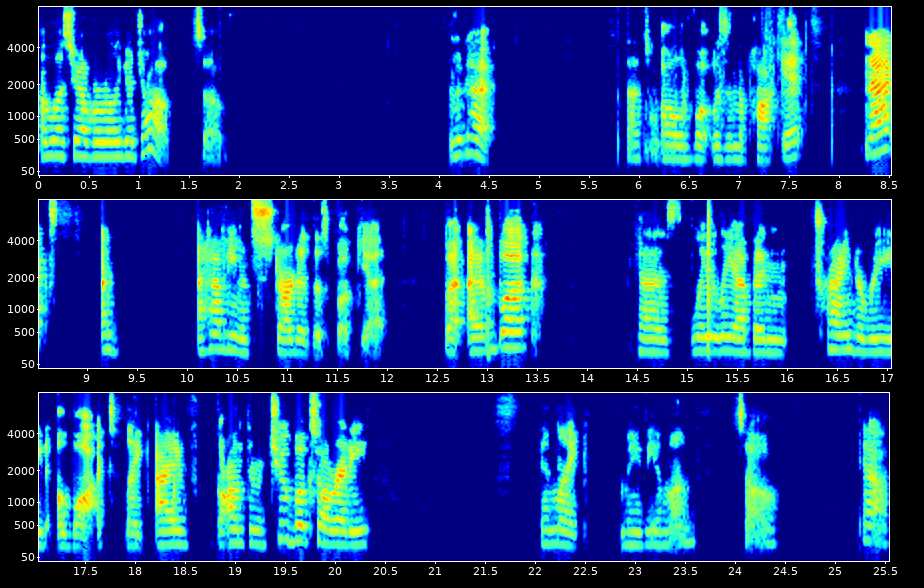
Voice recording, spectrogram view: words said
unless you have a really good job. So okay. That's all of what was in the pocket. Next, I I haven't even started this book yet. But I have a book because lately I've been trying to read a lot. Like I've gone through two books already in like maybe a month. So, yeah.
